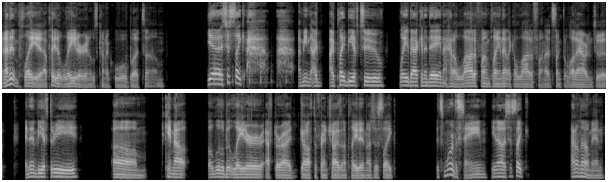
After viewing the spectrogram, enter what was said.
and I didn't play it. I played it later and it was kind of cool, but um yeah, it's just like I mean, I I played BF2 way back in the day and I had a lot of fun playing that, like a lot of fun. I'd sunk a lot of hours into it. And then BF3 um came out a little bit later after I got off the franchise and I played it and I was just like it's more the same, you know, it's just like I don't know, man.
